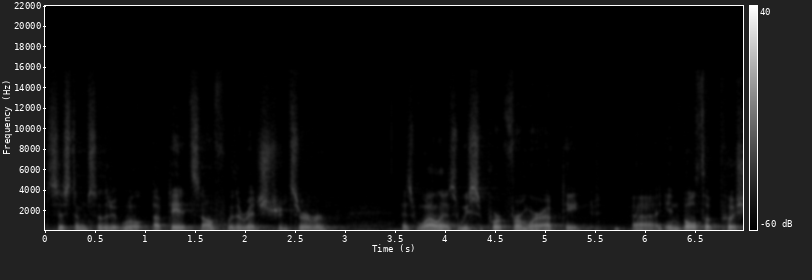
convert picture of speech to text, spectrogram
system so that it will update itself with a registered server, as well as we support firmware update uh, in both a push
